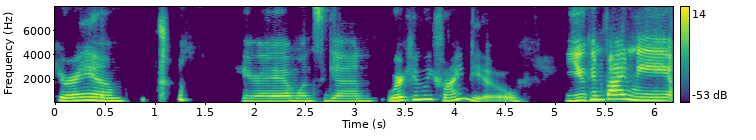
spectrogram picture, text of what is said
Here I am. Here I am once again. Where can we find you? You can find me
